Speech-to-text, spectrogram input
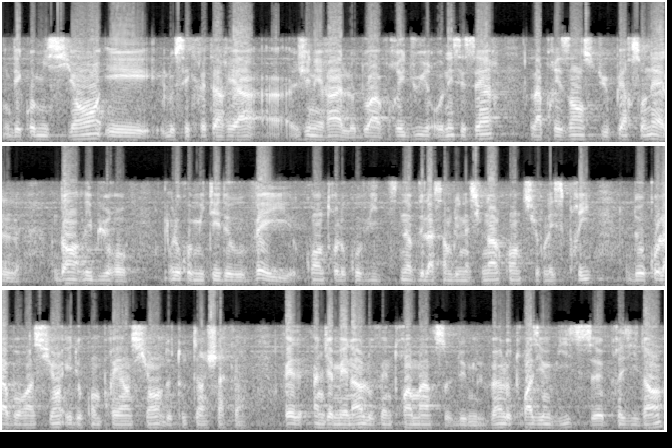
des commissions et le secrétariat général doivent réduire au nécessaire la présence du personnel dans les bureaux. Le comité de veille contre le Covid-19 de l'Assemblée nationale compte sur l'esprit de collaboration et de compréhension de tout un chacun. Fait N'Djamena, le 23 mars 2020, le troisième vice-président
